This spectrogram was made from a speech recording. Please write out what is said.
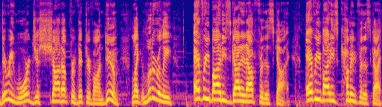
their reward just shot up for Victor Von Doom. Like literally everybody's got it out for this guy. Everybody's coming for this guy.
